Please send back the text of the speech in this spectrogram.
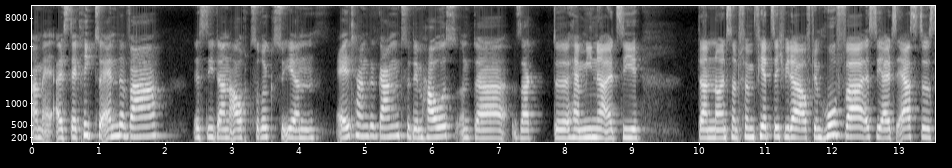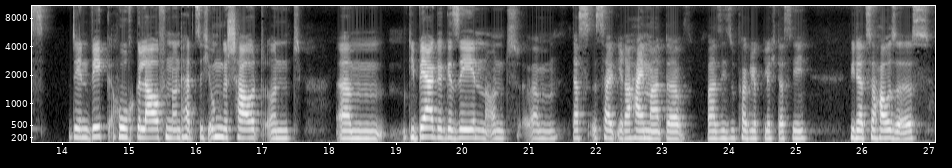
Als der Krieg zu Ende war, ist sie dann auch zurück zu ihren Eltern gegangen, zu dem Haus. Und da sagte Hermine, als sie dann 1945 wieder auf dem Hof war, ist sie als erstes den Weg hochgelaufen und hat sich umgeschaut und ähm, die Berge gesehen. Und ähm, das ist halt ihre Heimat. Da war sie super glücklich, dass sie wieder zu Hause ist.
